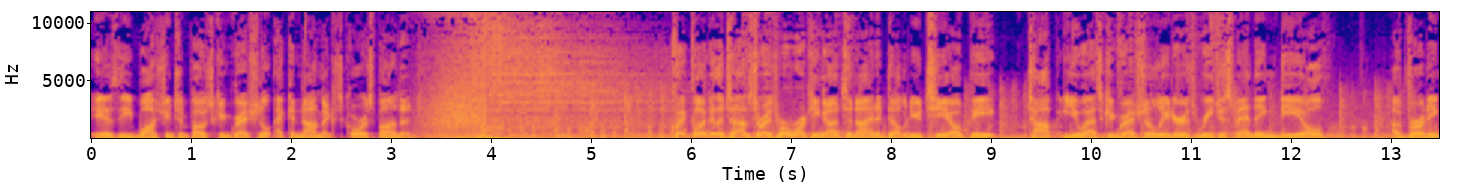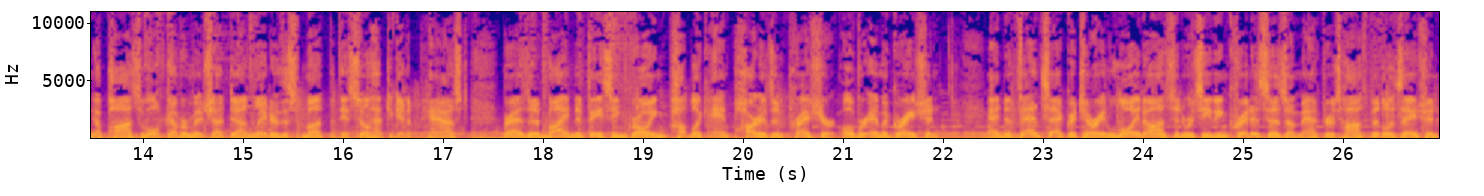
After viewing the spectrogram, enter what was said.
is the Washington Post congressional economics correspondent. Quick look at the top stories we're working on tonight at WTOP. Top U.S. congressional leaders reach a spending deal averting a possible government shutdown later this month, but they still have to get it passed. President Biden facing growing public and partisan pressure over immigration. And Defense Secretary Lloyd Austin receiving criticism after his hospitalization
